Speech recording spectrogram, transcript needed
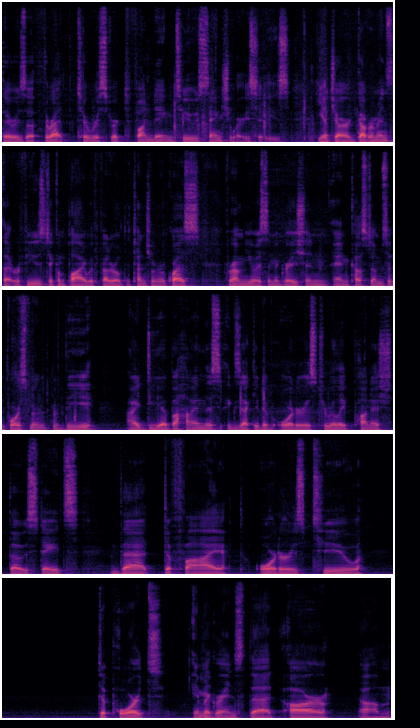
there is a threat to restrict funding to sanctuary cities, Yep. which are governments that refuse to comply with federal detention requests from U.S. Immigration and Customs Enforcement. The idea behind this executive order is to really punish those states that defy orders to deport immigrants that are um,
